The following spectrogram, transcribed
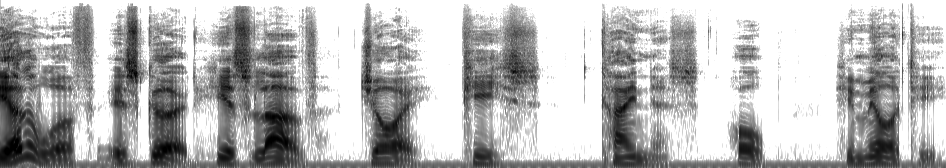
The other wolf is good. He is love, joy, peace, kindness, hope, humility,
